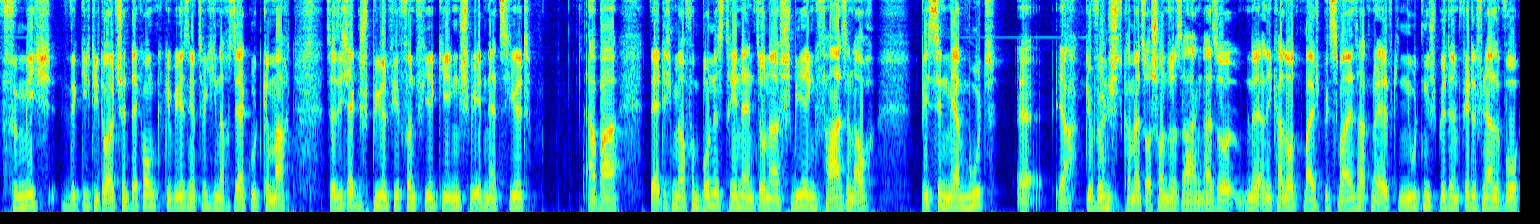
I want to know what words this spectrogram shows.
für mich wirklich die deutsche Entdeckung gewesen, jetzt wirklich noch sehr gut gemacht, sehr sicher gespielt, 4 von 4 gegen Schweden erzielt. Aber da hätte ich mir auch vom Bundestrainer in so einer schwierigen Phase auch ein bisschen mehr Mut äh, ja, gewünscht, kann man jetzt auch schon so sagen. Also eine Annika Lott beispielsweise hat nur elf Minuten gespielt im Viertelfinale, wo,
